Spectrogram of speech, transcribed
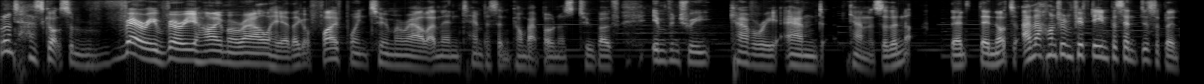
Poland has got some very, very high morale here. They got 5.2 morale and then 10% combat bonus to both infantry, cavalry, and cannons. So they're not. They're, they're not, and 115% discipline.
